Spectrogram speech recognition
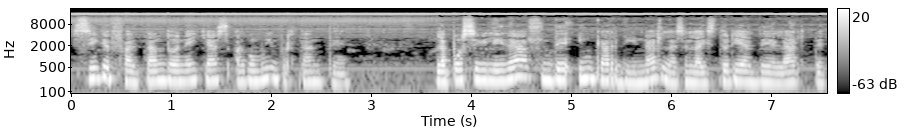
sigue faltando en ellas algo muy importante, la posibilidad de incardinarlas en la historia del arte,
